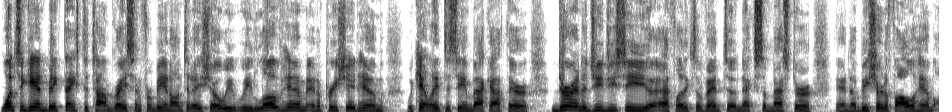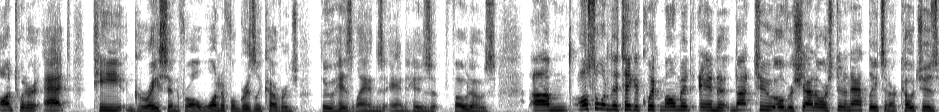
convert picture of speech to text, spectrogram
Once again, big thanks to Tom Grayson for being on today's show. We, we love him and appreciate him. We can't wait to see him back out there during the GGC uh, athletics event uh, next semester. And uh, be sure to follow him on Twitter at T Grayson for all wonderful Grizzly coverage through his lens and his photos. Um, also wanted to take a quick moment and not to overshadow our student athletes and our coaches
